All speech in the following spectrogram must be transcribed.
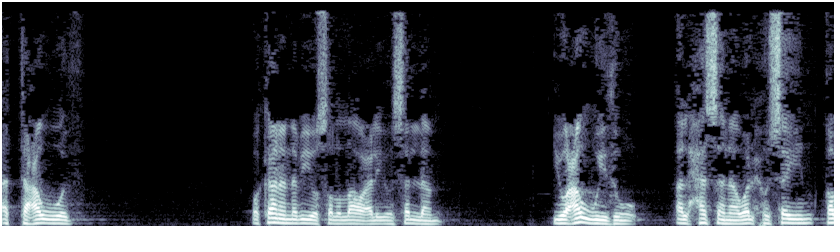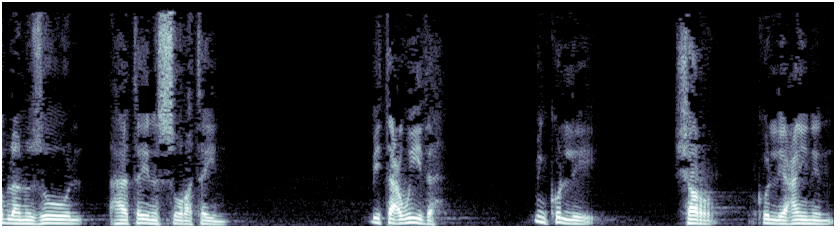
والتعوذ وكان النبي صلى الله عليه وسلم يعوذ الحسن والحسين قبل نزول هاتين السورتين بتعويذه من كل شر كل عين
